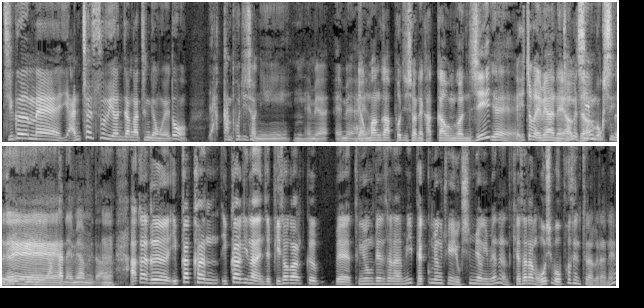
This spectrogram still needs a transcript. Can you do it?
지금의 이 안철수 위원장 같은 경우에도 약간 포지션이 음. 애매 애매해요. 명망가 포지션에 가까운 건지 예. 좀 애매하네요. 정치인 몫인지 예. 약간 애매합니다. 예. 아까 그 입각한 입각이나 이제 비서관급에 등용된 사람이 109명 중에 60명이면은 계산하면 55%라 그러네요.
